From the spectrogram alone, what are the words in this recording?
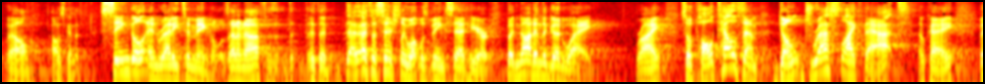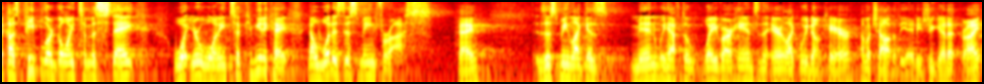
well, I was going to, single and ready to mingle. Is that enough? That's essentially what was being said here, but not in the good way, right? So Paul tells them, don't dress like that, okay, because people are going to mistake what you're wanting to communicate. Now, what does this mean for us, okay? Does this mean like as men we have to wave our hands in the air like we don't care? I'm a child of the 80s, you get it, right?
